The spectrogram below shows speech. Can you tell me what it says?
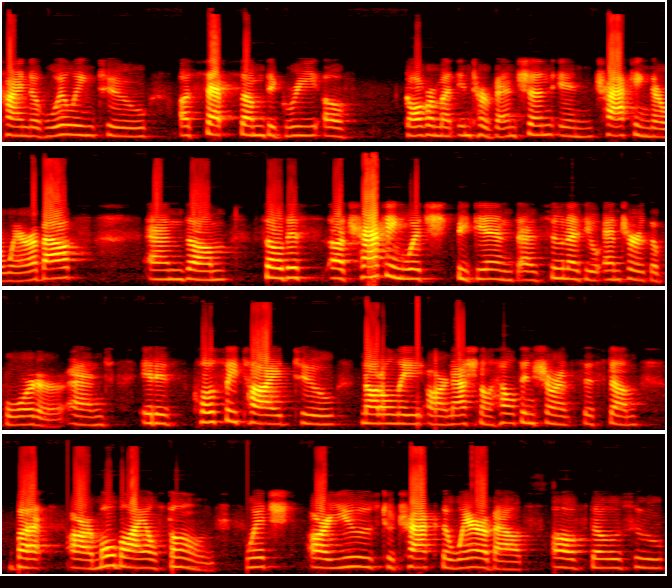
kind of willing to accept some degree of government intervention in tracking their whereabouts. And um, so this uh, tracking, which begins as soon as you enter the border, and it is closely tied to not only our national health insurance system, but our mobile phones, which are used to track the whereabouts of those who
